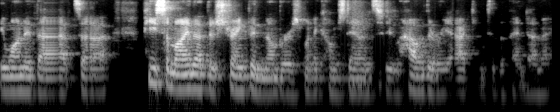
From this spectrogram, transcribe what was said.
They wanted that uh, peace of mind that there's strength in numbers when it comes down to how they're reacting to the pandemic.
